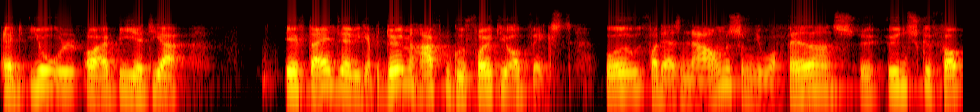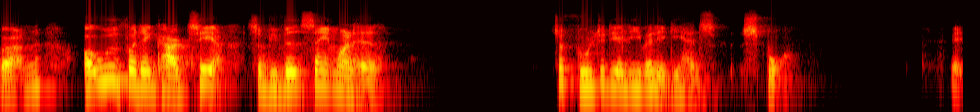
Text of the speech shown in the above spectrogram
at Joel og Abia, de har efter alt det, vi kan bedømme, haft en gudfrygtig opvækst, både ud fra deres navne, som jo var faderens øh, ønske for børnene, og ud fra den karakter, som vi ved Samuel havde, så fulgte de alligevel ikke i hans spor. Øh,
